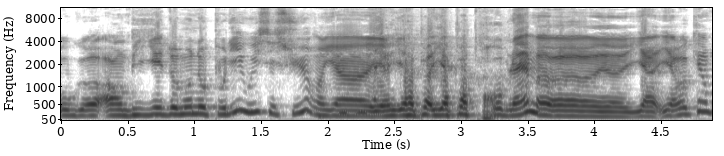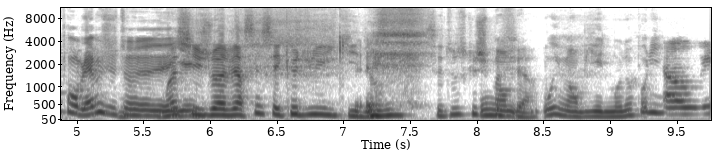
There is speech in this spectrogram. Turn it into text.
En billet de Monopoly, oui, c'est sûr. Il y a, il y a, il y a pas, il y a pas de problème. euh, Il y a, il y a aucun problème. Je te, Moi, a- si je dois verser, c'est que du liquide. hein. c'est tout ce que je oui, peux en- faire. Oui, mais en billet de Monopoly. Ah oui,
